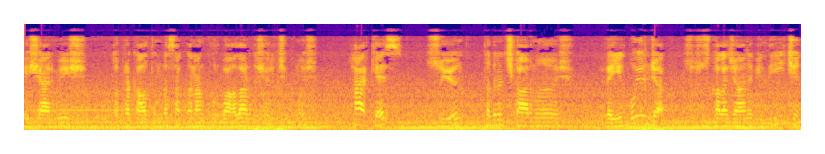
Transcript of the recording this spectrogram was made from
yeşermiş. Toprak altında saklanan kurbağalar dışarı çıkmış. Herkes suyun tadını çıkarmış ve yıl boyunca susuz kalacağını bildiği için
